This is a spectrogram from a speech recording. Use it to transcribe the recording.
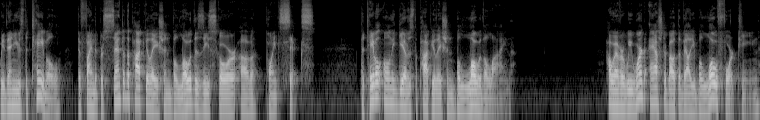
We then use the table to find the percent of the population below the z-score of 0.6. The table only gives the population below the line. However, we weren't asked about the value below 14.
